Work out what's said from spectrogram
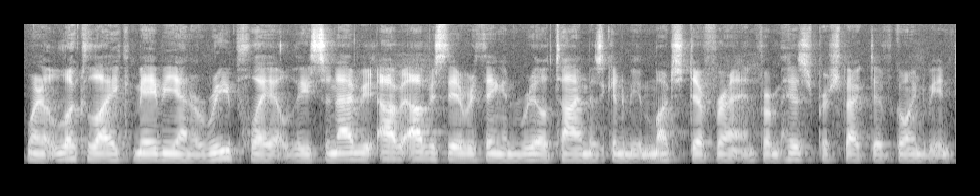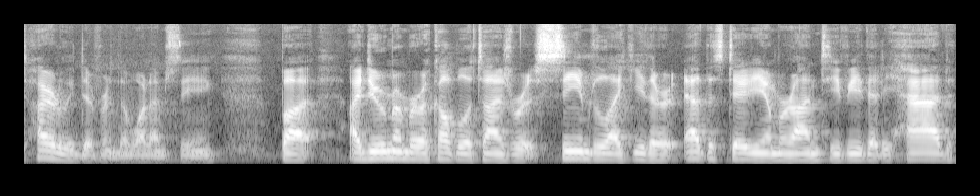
when it looked like maybe on a replay at least. And obviously, everything in real time is going to be much different, and from his perspective, going to be entirely different than what I'm seeing. But I do remember a couple of times where it seemed like either at the stadium or on TV that he had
